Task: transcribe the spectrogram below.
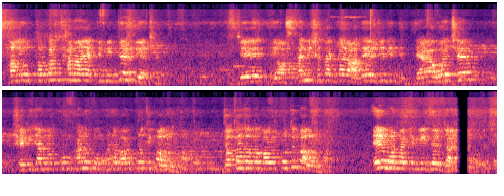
স্থানীয় উত্তরকান থানায় একটি নির্দেশ দিয়েছে যে, এই অস্থায়ী নিষেধাজ্ঞার আদেশ যদি দেওয়া হয়েছে সেটি যেন পুঙ্খানুপুঙ্খানুভাবে প্রতিপালন হয়, যথাযথভাবে প্রতিপালন হয়। এই মর্মে একটি নির্দেশ জারি করেছে।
